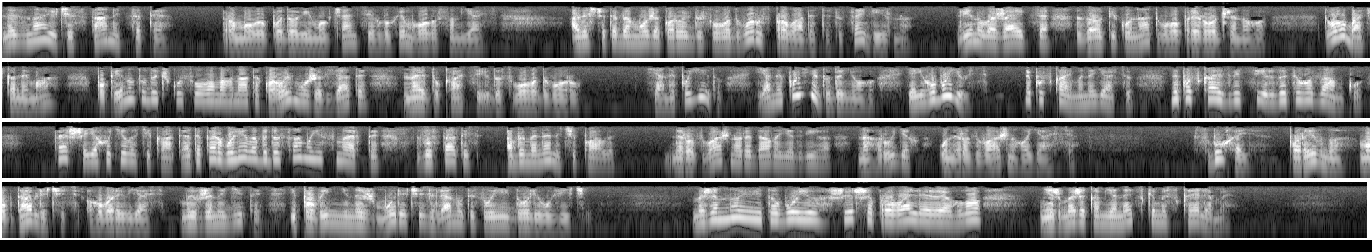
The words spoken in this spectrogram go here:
Не знаю, чи станеться те, промовив по довгій мовчанці глухим голосом ясь. Але що тебе може король до свого двору спровадити, то це вірно. Він вважається за опікуна твого природженого. Твого батька нема. Покинуту дочку свого магната король може взяти на едукацію до свого двору. Я не поїду, я не поїду до нього, я його боюсь. Не пускай мене, Ясю, не пускай звідсіль з цього замку. Перше я хотіла тікати, а тепер воліла би до самої смерти зостатись, аби мене не чіпали. Нерозважно ридала ядвіга на грудях у нерозважного яся. Слухай, поривно, мов давлячись, говорив ясь, ми вже не діти і повинні, не жмурячись, глянути своїй долі у вічі. Меже мною і тобою ширше провалля лягло, ніж меже кам'янецькими скелями.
